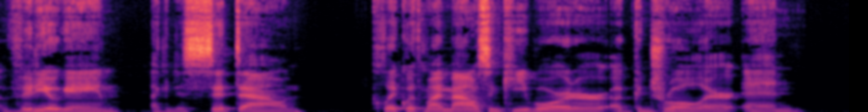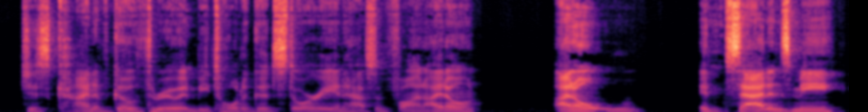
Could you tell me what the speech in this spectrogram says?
a video game I can just sit down, click with my mouse and keyboard or a controller and just kind of go through it and be told a good story and have some fun. I don't I don't it saddens me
